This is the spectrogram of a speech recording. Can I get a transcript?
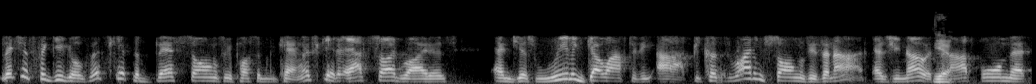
let's just for giggles, let's get the best songs we possibly can. Let's get outside writers and just really go after the art because writing songs is an art, as you know. It's an art form that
